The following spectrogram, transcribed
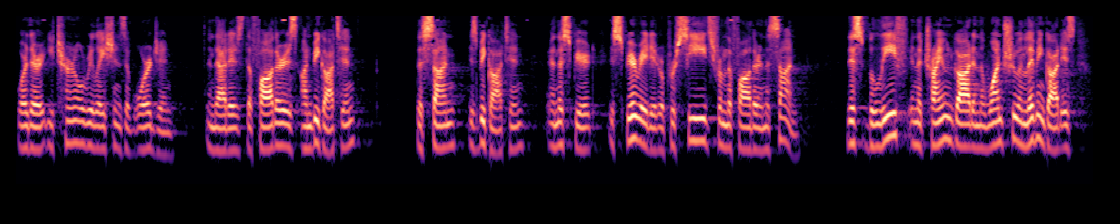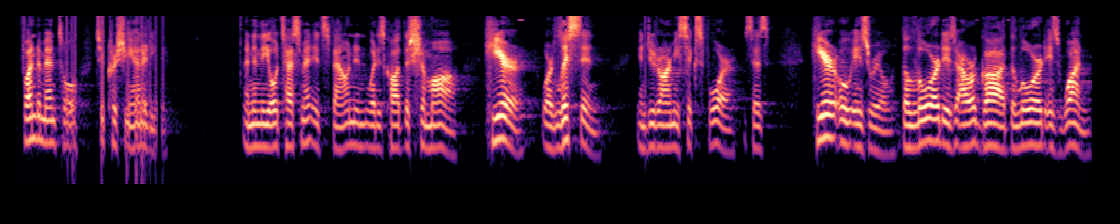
or their eternal relations of origin, and that is the Father is unbegotten, the Son is begotten, and the Spirit is spirated or proceeds from the Father and the Son. This belief in the triune God and the one true and living God is fundamental to Christianity. And in the Old Testament, it's found in what is called the Shema, hear or listen in Deuteronomy 6 4. It says, Hear, O Israel, the Lord is our God, the Lord is one.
